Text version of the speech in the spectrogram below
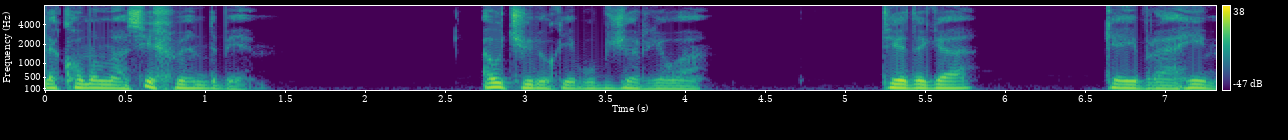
لە کۆمەڵناسی خوێندبێ ئەو چیرۆکی بۆ بژێڕیەوە تێدەگا کە ئیبراهیم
